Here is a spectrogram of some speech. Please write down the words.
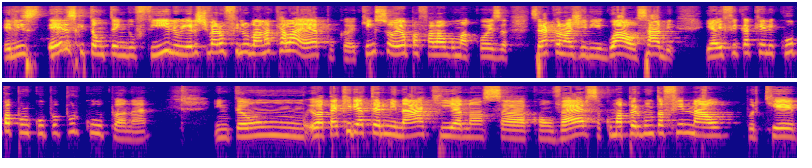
Eles, eles que estão tendo filho e eles tiveram filho lá naquela época. Quem sou eu para falar alguma coisa? Será que eu não agiria igual, sabe? E aí fica aquele culpa por culpa por culpa, né? Então, eu até queria terminar aqui a nossa conversa com uma pergunta final, porque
